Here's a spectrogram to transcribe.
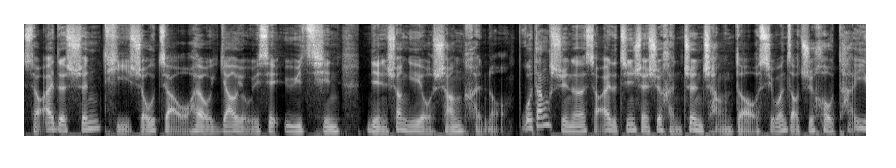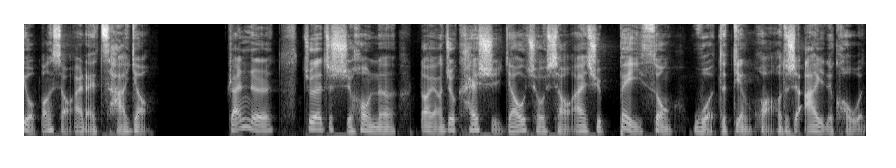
小爱的身体、手脚还有腰有一些淤青，脸上也有伤痕哦。不过当时呢，小爱的精神是很正常的哦。洗完澡之后，他也有帮小爱来擦药。然而就在这时候呢，老杨就开始要求小爱去背诵我的电话，或者是阿姨的口吻。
